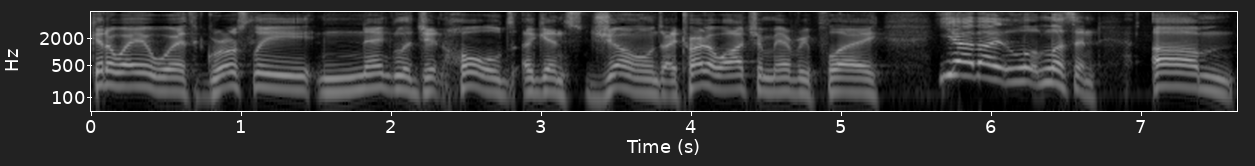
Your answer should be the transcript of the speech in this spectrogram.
get away with grossly negligent holds against Jones? I try to watch him every play. Yeah, that, listen. Um,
